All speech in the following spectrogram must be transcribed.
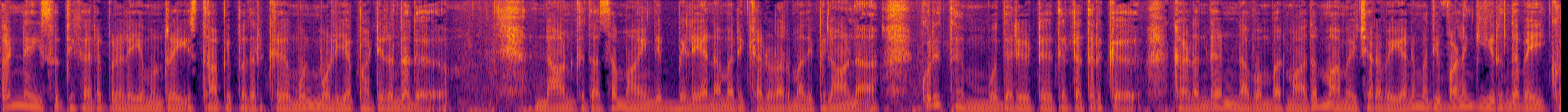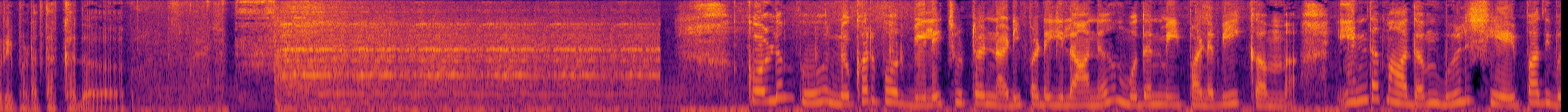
எண்ணெய் சுத்திகரிப்பு நிலையம் ஒன்றை ஸ்தாபிப்பதற்கு முன்மொழியப்பட்டிருந்தது. நான்கு தசம் ஐந்து பில்லியன் அமெரிக்க டாலர் மதிப்பிலான குறித்த முதலீட்டு திட்டத்திற்கு கடந்த நவம்பர் மாதம் அமைச்சரவை அனுமதி வழங்கியிருந்தவை குறிப்பிடத்தக்கது. கொழும்பு நுகர்வோர் விலைச்சுற்றன் அடிப்படையிலான முதன்மை பணவீக்கம் இந்த மாதம் வீழ்ச்சியை பதிவு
